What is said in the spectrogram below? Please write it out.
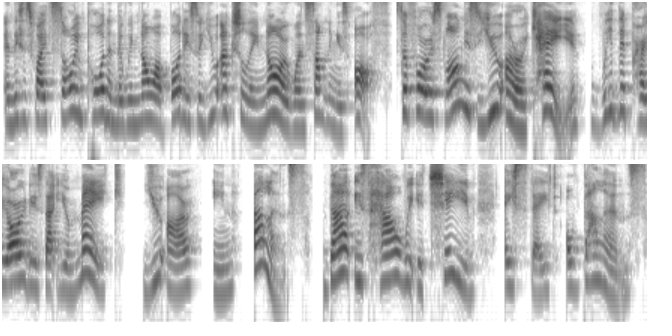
And this is why it's so important that we know our body so you actually know when something is off. So, for as long as you are okay with the priorities that you make, you are in balance. That is how we achieve a state of balance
